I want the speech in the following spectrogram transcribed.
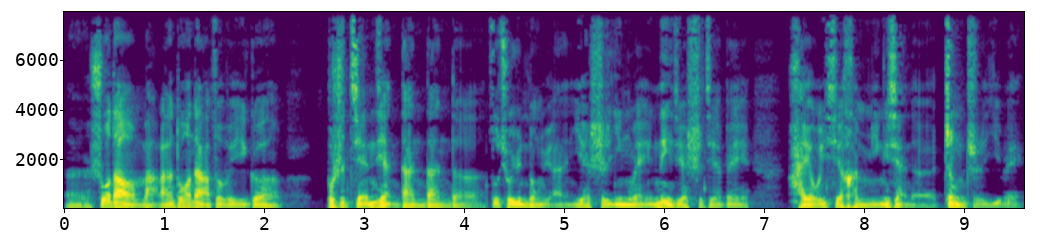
呃，说到马拉多纳作为一个不是简简单单的足球运动员，也是因为那届世界杯还有一些很明显的政治意味。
